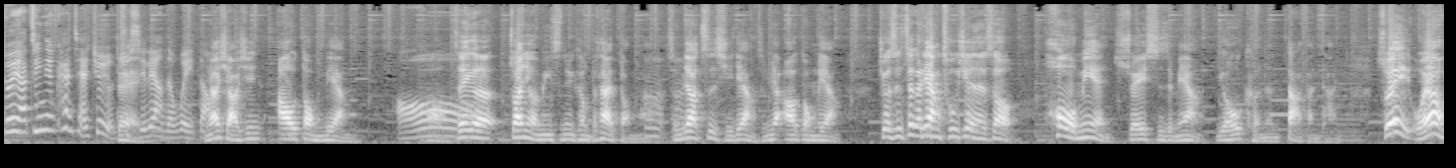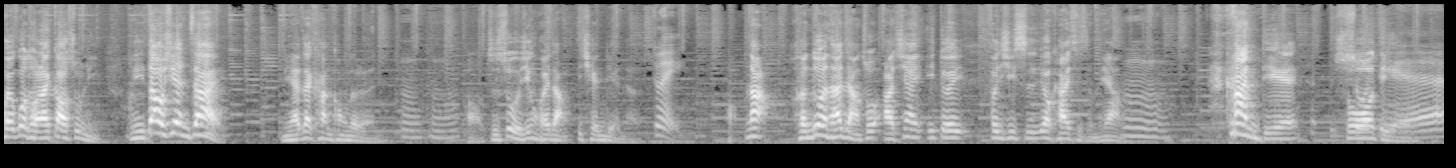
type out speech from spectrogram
对呀，今天看起来就有窒息量的味道。你要小心凹动量。哦，这个专有名词你可能不太懂啊。什么叫窒息量？什么叫凹动量？就是这个量出现的时候，后面随时怎么样，有可能大反弹。所以我要回过头来告诉你，你到现在你还在看空的人，嗯哼，好，指数已经回档一千点了，对，好，那很多人还讲说啊，现在一堆分析师又开始怎么样？嗯，看跌说跌，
